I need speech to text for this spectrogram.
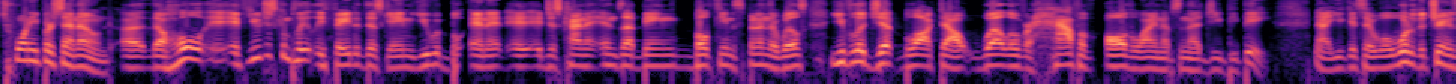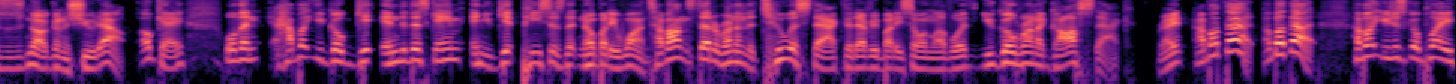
twenty percent owned. Uh, the whole if you just completely faded this game, you would and it it just kind of ends up being both teams spinning their wheels. You've legit blocked out well over half of all the lineups in that GPP. Now you could say, well, what are the chances it's not going to shoot out? Okay, well then how about you go get into this game and you get pieces that nobody wants? How about instead of running the Tua stack that everybody's so in love with, you go run a Goff stack? Right? How about that? How about that? How about you just go play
